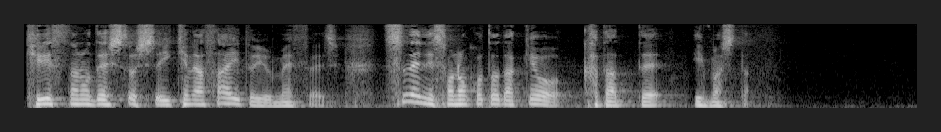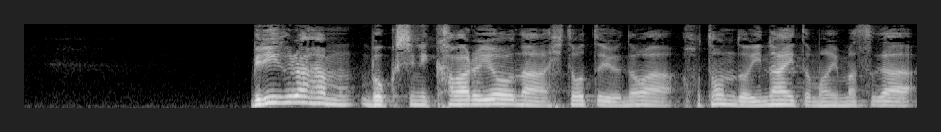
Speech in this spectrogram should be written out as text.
キリストの弟子として生きなさいというメッセージ。常にそのことだけを語っていました。ビリー・グラハム牧師に代わるような人というのはほとんどいないと思いますが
